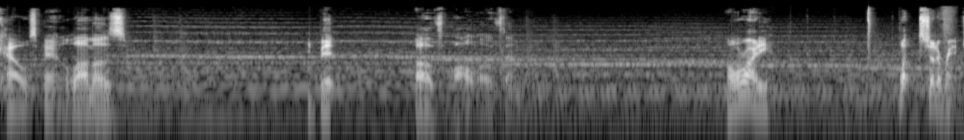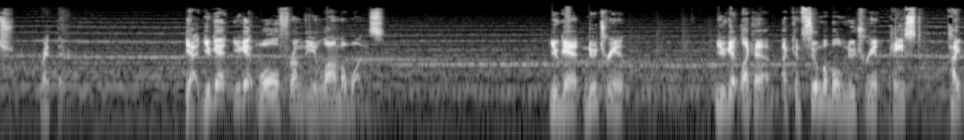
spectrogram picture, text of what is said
cows and llamas. A bit of all of them. Alrighty. What should a ranch? Right there. Yeah, you get you get wool from the llama ones. You get nutrient you get like a, a consumable nutrient paste type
